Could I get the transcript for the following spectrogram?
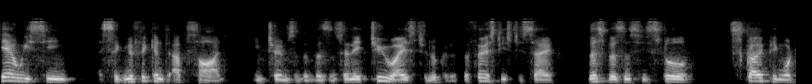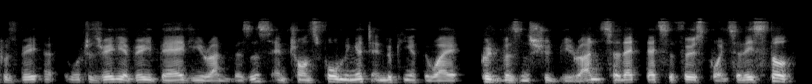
Here we're seeing a significant upside in terms of the business. And there are two ways to look at it. The first is to say this business is still scoping what was very, uh, what was really a very badly run business and transforming it and looking at the way good business should be run. So that that's the first point. So there's still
